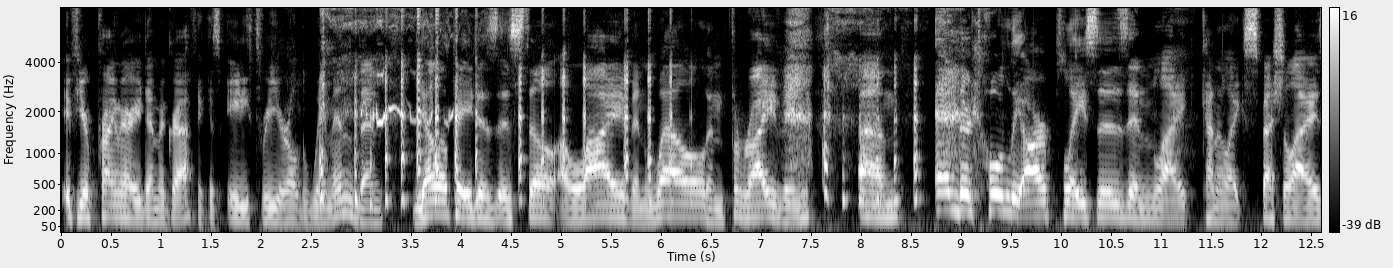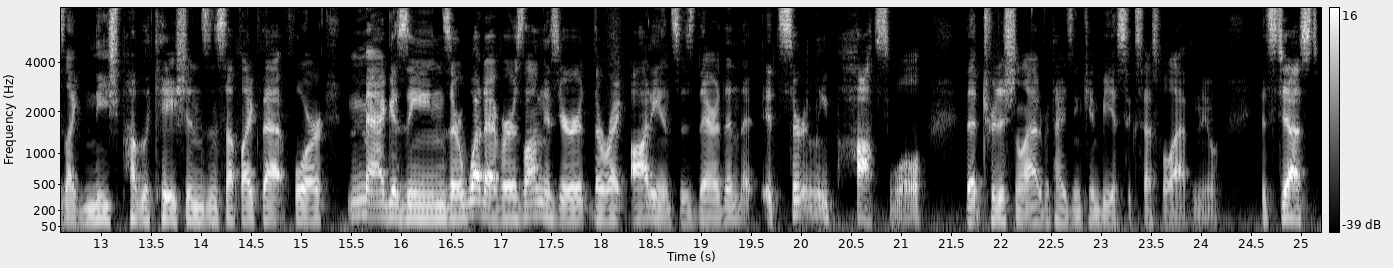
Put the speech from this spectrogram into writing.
if your primary demographic is 83 year old women, then Yellow Pages is still alive and well and thriving. Um, and there totally are places in like kind of like specialized like niche publications and stuff like that for magazines or whatever. As long as you're the right audience is there, then it's certainly possible that traditional advertising can be a successful avenue. It's just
